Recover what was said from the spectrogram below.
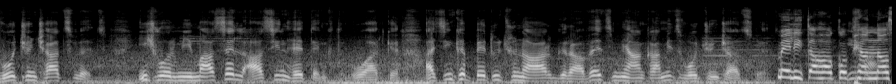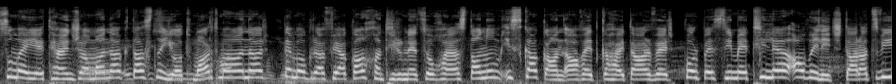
ոչնչացվեց։ Ինչ որ մի մասել ասին հետ ենք ուղարկել։ Այսինքն պետությունը արգրավեց, մի անգամից ոչնչացվեց։ Մելիտա Հակոբյանն ասում է, եթե այն ժամանակ 17 մարդ մահանար, դեմոգրաֆիական խնդիր ունեցող Հայաստանում իսկական աղետ կհայտարվեր, որպեսի մեթիլը ավելի չտարածվի,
